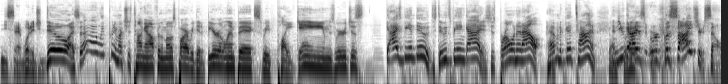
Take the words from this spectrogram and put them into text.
You said, What did you do? I said, oh, We pretty much just hung out for the most part. We did a beer Olympics. We played games. We were just guys being dudes, dudes being guys, just broing it out, having a good time. and you guys were beside yourself.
